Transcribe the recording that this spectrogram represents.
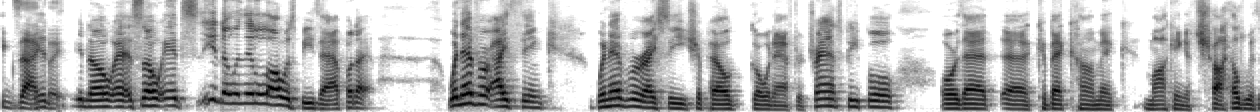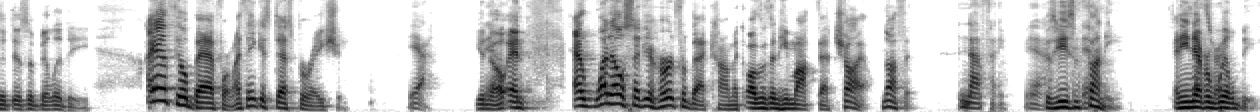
Exactly. It's, you know, so it's you know, it'll always be that. But I, whenever I think, whenever I see Chappelle going after trans people or that uh, Quebec comic mocking a child with a disability, I feel bad for him. I think it's desperation. Yeah. You yeah. know, and and what else have you heard from that comic other than he mocked that child? Nothing. Nothing. Yeah. Because he isn't yeah. funny, and he never right. will be.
